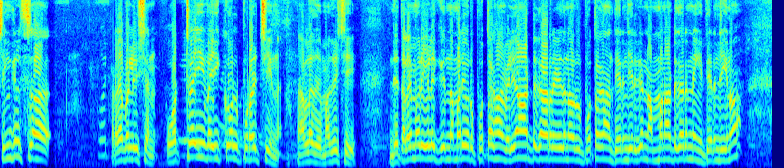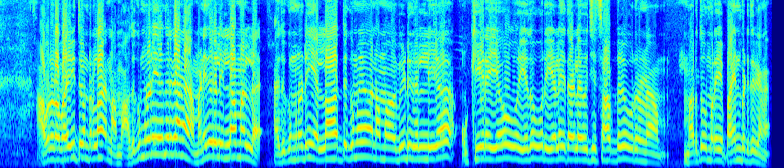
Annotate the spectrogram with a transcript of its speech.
சிங்கிள்ஸ் ரெவல்யூஷன் ஒற்றை வைக்கோல் புரட்சின்னு. நல்லது மகிழ்ச்சி. இந்த தலைமுறைகளுக்கு இந்த மாதிரி ஒரு புத்தகம் வெளிநாட்டுக்காரர் எழுதின ஒரு புத்தகம் தெரிஞ்சிருக்கு. நம்ம நாட்டுக்காரர் நீங்கள் தெரிஞ்சுக்கணும். அவரோட வழித்தோன்றலாம் நம்ம அதுக்கு முன்னாடி இருந்திருக்காங்க. மனிதர்கள் இல்லாமல் இல்லை அதுக்கு முன்னாடி எல்லாத்துக்குமே நம்ம வீடுகள்லேயோ கீரையோ ஒரு ஏதோ ஒரு இலை தகலை வச்சு சாப்பிட்டு ஒரு மருத்துவ முறையை பயன்படுத்தியிருக்காங்க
